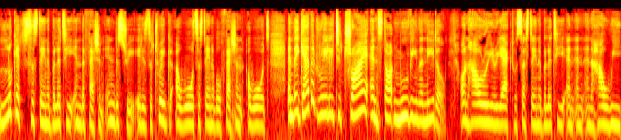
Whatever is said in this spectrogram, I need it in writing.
look at sustainability in the fashion industry. It is the Twyg Award Sustainable Fashion Awards. And they gathered really to try and start moving the needle on how we react with sustainability and, and, and how we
